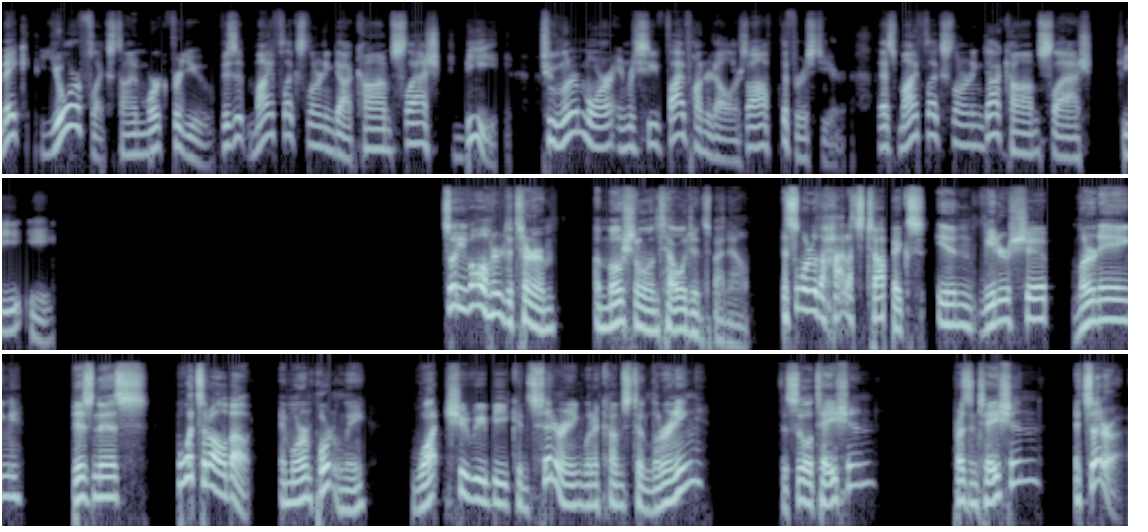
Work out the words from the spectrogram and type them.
Make your flex time work for you. Visit myflexlearning.com slash B to learn more and receive $500 off the first year. That's myflexlearning.com slash BE. So you've all heard the term emotional intelligence by now. It's one of the hottest topics in leadership, learning, business. But what's it all about? And more importantly, what should we be considering when it comes to learning, facilitation, presentation, etc.?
